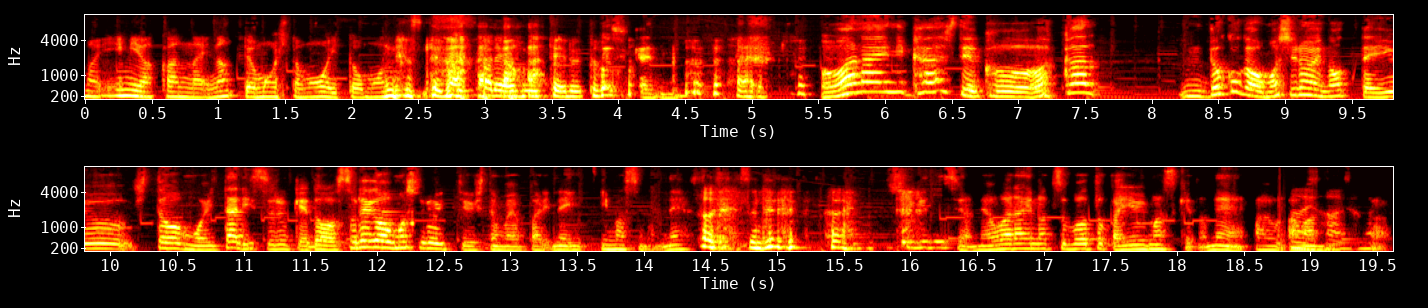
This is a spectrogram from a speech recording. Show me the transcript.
まあ意味わかんないなって思う人も多いと思うんですけど、彼を見てると。は確かに。い。お笑いに関してこう、わかん、どこが面白いのっていう人もいたりするけど、それが面白いっていう人もやっぱりね、いいますもんね。そうですね。はい。不思議ですよね。お笑いのツボとか言いますけどね。合う、合わないとか。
